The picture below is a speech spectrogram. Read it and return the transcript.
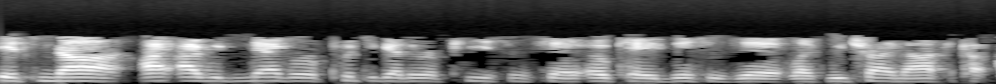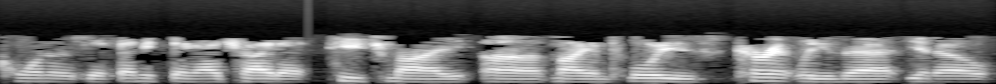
it's not I, I would never put together a piece and say, okay, this is it. Like we try not to cut corners. If anything, I try to teach my uh my employees currently that, you know,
